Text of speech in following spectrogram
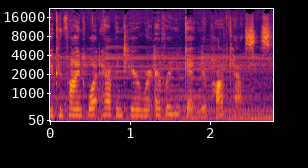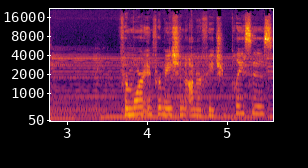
You can find What Happened Here wherever you get your podcasts. For more information on our featured places,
